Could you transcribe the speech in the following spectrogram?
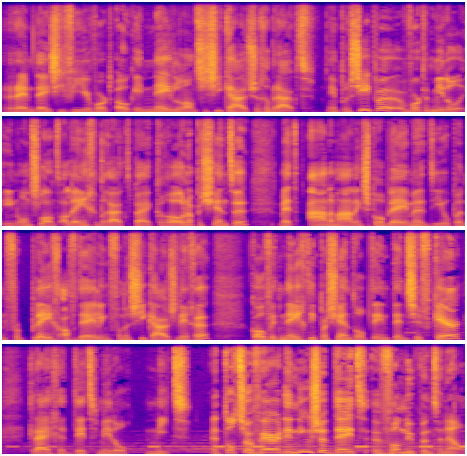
Remdesivir wordt ook in Nederlandse ziekenhuizen gebruikt. In principe wordt het middel in ons land alleen gebruikt bij coronapatiënten met ademhalingsproblemen die op een verpleegafdeling van een ziekenhuis liggen. COVID-19-patiënten op de intensive care krijgen dit middel niet. En tot zover de nieuwsupdate van nu.nl.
